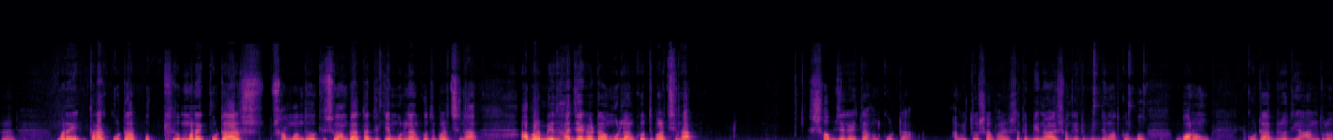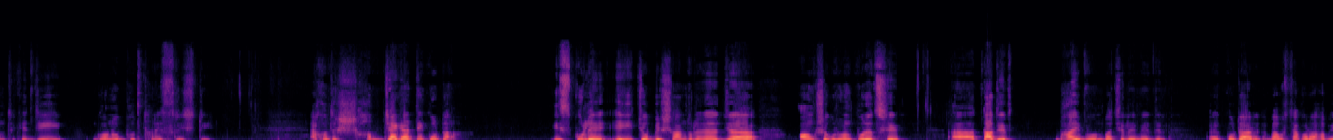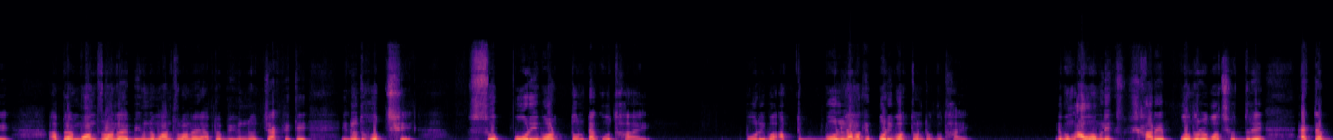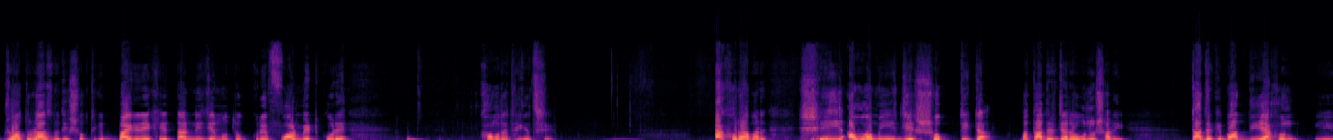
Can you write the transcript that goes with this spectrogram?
হ্যাঁ? মানে তারা কোটার পক্ষে মানে কোটার সম্বন্ধেও কিছু আমরা তাদেরকে মূল্যায়ন করতে পারছি না, আবার মেধার জায়গাটাও মূল্যায়ন করতে পারছি না। সব জায়গায় তো এখন কোটা। আমি তুষার ভাইয়ের সাথে বিনয়ের সঙ্গে একটু বিদ্যমাত করব, বরং কোটা বিরোধী আন্দোলন থেকে যেই গণভ্যুত্থানের সৃষ্টি, এখন তো সব জায়গাতে কোটা। স্কুলে এই চব্বিশ আন্দোলনে যারা অংশগ্রহণ করেছে তাদের ভাই বোন বা ছেলে মেয়েদের কোটার ব্যবস্থা করা হবে। আপনার মন্ত্রণালয়, বিভিন্ন মন্ত্রণালয়ে, আপনার বিভিন্ন চাকরিতে, এগুলো তো হচ্ছে। সো পরিবর্তনটা কোথায়? পরিব আপনি বলেন আমাকে পরিবর্তনটা কোথায়? এবং আওয়ামী লীগ সাড়ে পনেরো বছর ধরে একটা বৃহৎ রাজনৈতিক শক্তিকে বাইরে রেখে তার নিজের মতো করে ফরম্যাট করে ক্ষমতা থেকেছে। এখন আবার সেই আওয়ামী যে শক্তিটা বা তাদের যারা অনুসারী, তাদেরকে বাদ দিয়ে এখন ইয়ে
